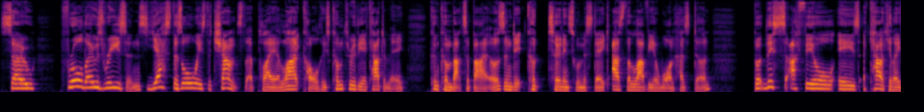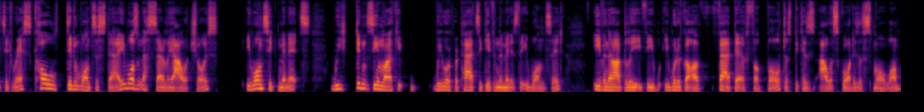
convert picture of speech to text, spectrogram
So, for all those reasons, yes, there's always the chance that a player like Cole, who's come through the academy, can come back to bite us, and it could turn into a mistake, as the Lavia one has done. But this, I feel, is a calculated risk. Cole didn't want to stay. It wasn't necessarily our choice. He wanted minutes. We didn't seem like we were prepared to give him the minutes that he wanted, even though I believe he, he would have got a fair bit of football just because our squad is a small one.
